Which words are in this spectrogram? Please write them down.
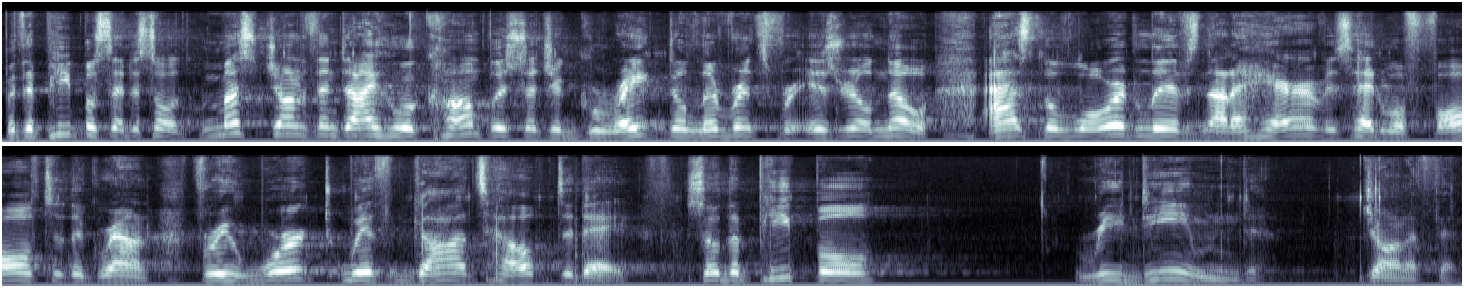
But the people said to Saul, Must Jonathan die who accomplished such a great deliverance for Israel? No, as the Lord lives, not a hair of his head will fall to the ground, for he worked with God's help today. So the people redeemed Jonathan,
